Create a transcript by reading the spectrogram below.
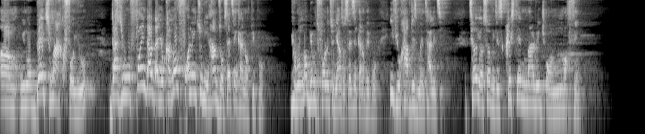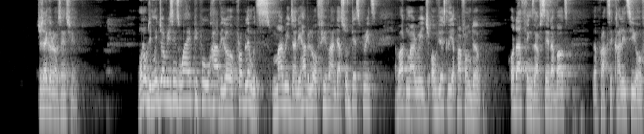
um, you know, benchmark for you that you will find out that you cannot fall into the hands of certain kind of people. You will not be able to fall into the hands of certain kind of people if you have this mentality. Tell yourself it is Christian marriage or nothing. Just I got what to you. One of the major reasons why people have a lot of problem with marriage and they have a lot of fever and they're so desperate about marriage, obviously, apart from the other things I've said about the practicality of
